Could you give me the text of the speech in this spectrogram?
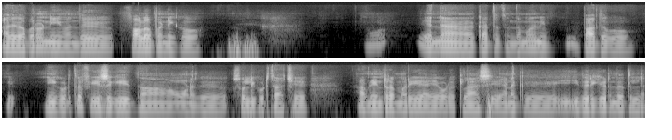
அதுக்கப்புறம் நீ வந்து ஃபாலோ பண்ணிக்கோ. என்ன கற்று தந்தமோ நீ பார்த்துக்கோ நீ கொடுத்த ஃபீஸுக்கு இதுதான் உனக்கு சொல்லி கொடுத்தாச்சு அப்படின்ற மாதிரி ஐயாவோட கிளாஸ் எனக்கு இது வரைக்கும் இருந்ததில்ல.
